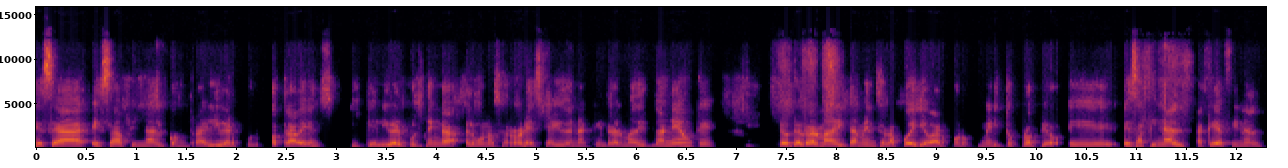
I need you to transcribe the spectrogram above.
que sea esa final contra el Liverpool otra vez y que el Liverpool tenga algunos errores que ayuden a que el Real Madrid gane, aunque creo que el Real Madrid también se la puede llevar por mérito propio. Eh, esa final, aquella final,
